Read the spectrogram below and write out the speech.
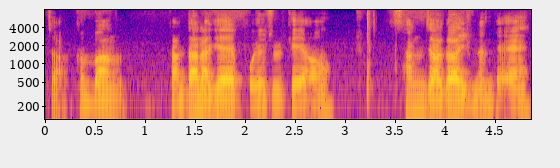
자, 금방 간단하게 보여줄게요. 상자가 있는데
